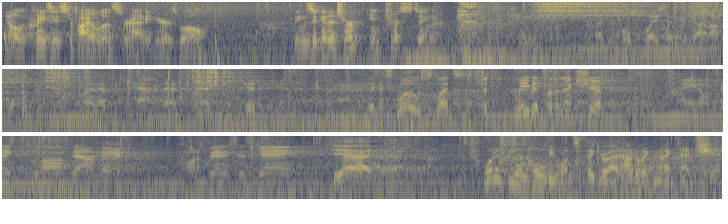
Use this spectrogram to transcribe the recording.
And all the crazy survivalists are out of here as well. Things are gonna turn interesting. Okay, looks like this whole place hasn't gone up yet. I might have to cap that vent in the pit again. If it's loose, let's just leave it for the next ship. Hey, don't take too long down there. I Want to finish this game? Yeah, yeah. What if the Unholy Ones figure out how to ignite that shit?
